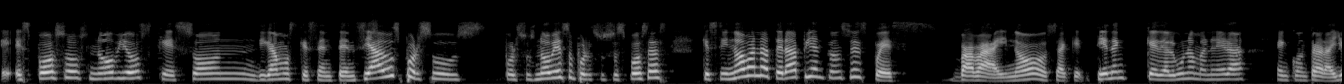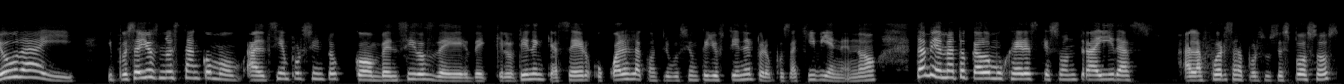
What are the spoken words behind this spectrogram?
e, esposos, novios que son, digamos que sentenciados por sus, por sus novias o por sus esposas, que si no van a terapia, entonces pues bye bye, ¿no? O sea, que tienen que de alguna manera encontrar ayuda y, y pues ellos no están como al 100% convencidos de, que lo tienen que hacer o cuál es la contribución que ellos tienen, pero pues aquí vienen, ¿no? También me ha tocado mujeres que son traídas a la fuerza por sus esposos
